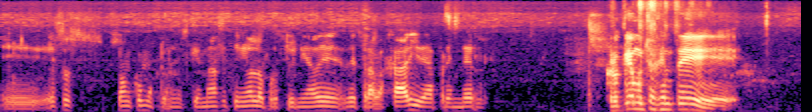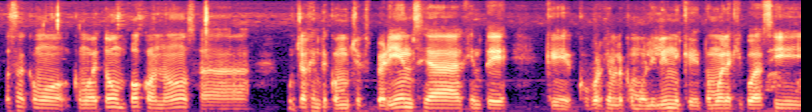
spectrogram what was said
eh, esos son como con los que más he tenido la oportunidad de, trabajar y de aprender. Creo que mucha gente, o sea, como, como de todo un poco, ¿no? O sea, mucha gente con mucha experiencia, gente que, por ejemplo, como Lilini, que tomó el equipo así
